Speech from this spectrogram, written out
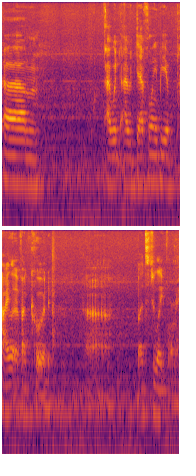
Um, I would I would definitely be a pilot if I could, uh, but it's too late for me.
